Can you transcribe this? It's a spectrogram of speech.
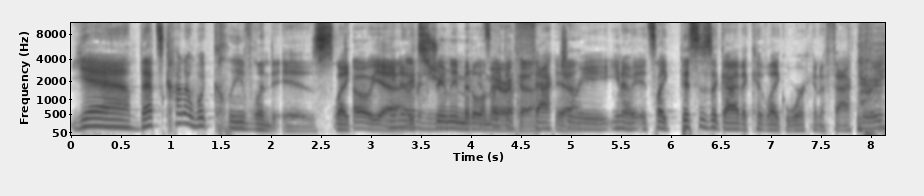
Yeah, that's kind of what Cleveland is. Like, Oh, yeah, you know what I mean? extremely middle it's America, Like a factory, you know, it's like this is a guy that could like work in a factory.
